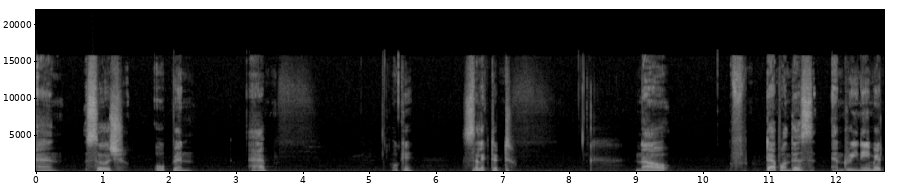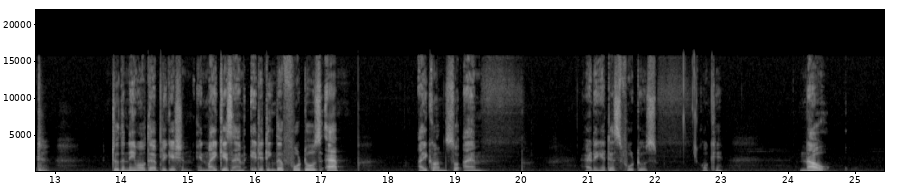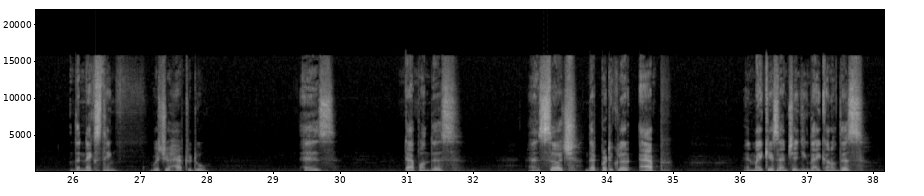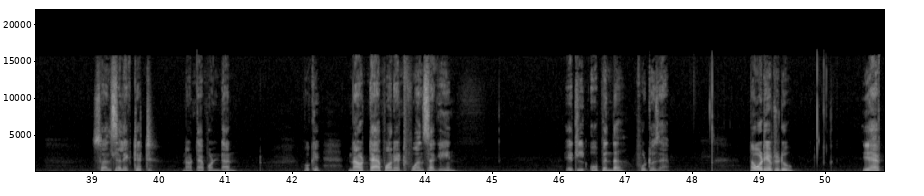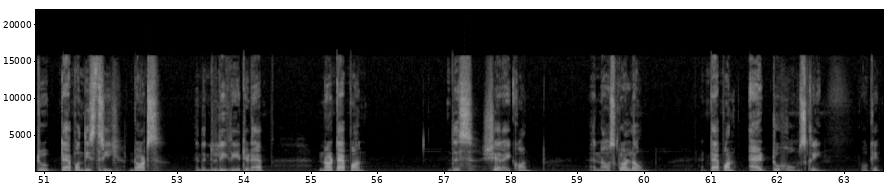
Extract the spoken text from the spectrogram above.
and search open app okay. Select it. Now tap on this and rename it to the name of the application. In my case I am editing the photos app icon so I am adding it as photos. Okay. Now the next thing which you have to do is tap on this and search that particular app in my case I'm changing the icon of this. So I'll select it. Now tap on done. Okay. Now tap on it once again. It will open the photos app. Now what you have to do? You have to tap on these three dots in the newly created app. Now tap on this share icon. And now scroll down and tap on add to home screen. Okay.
